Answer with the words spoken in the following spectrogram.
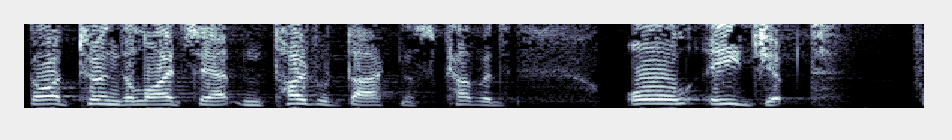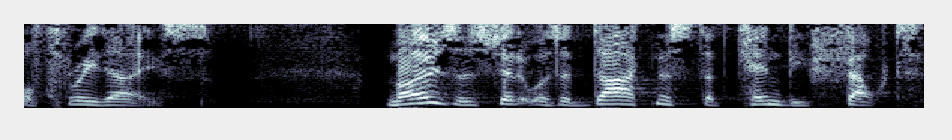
God turned the lights out and total darkness covered all Egypt for three days. Moses said it was a darkness that can be felt.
